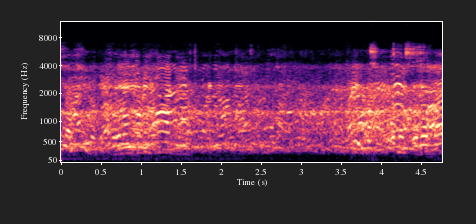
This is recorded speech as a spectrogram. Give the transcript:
Thank you.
